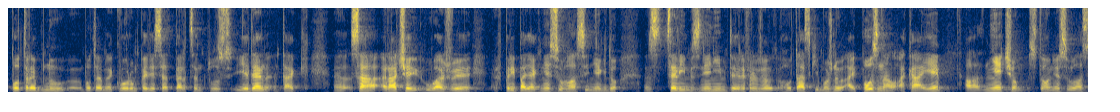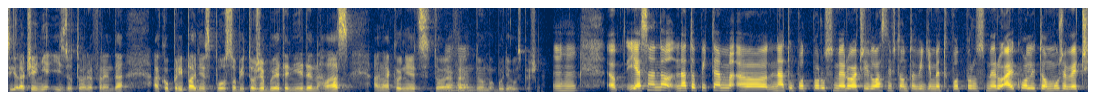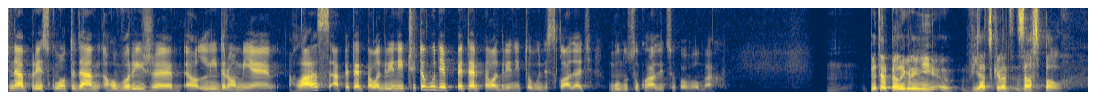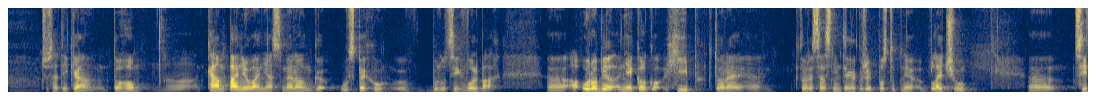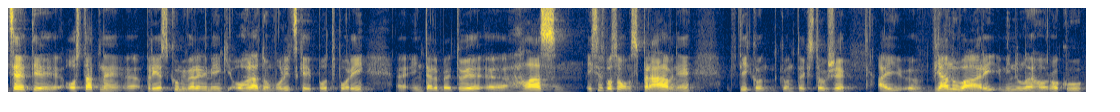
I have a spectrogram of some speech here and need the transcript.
potrebnú, potrebné kvórum 50% plus 1, tak sa radšej uvažuje v prípade, ak nesúhlasí niekto s celým znením tej referendovej otázky, možno aj poznal, aká je, ale niečom z toho nesúhlasí, radšej neísť do toho referenda, ako prípadne spôsobiť to, že bude ten jeden hlas a nakoniec to uh-huh. referendum bude úspešné. Uh-huh. Ja sa na, to pýtam, e, na tú podporu Smeru a či vlastne v tomto vidíme tú podporu Smeru aj kvôli tomu, že väčšina prieskumov teda hovorí, že e, lídrom je hlas a Peter Pellegrini. Či to bude Peter Pellegrini, kto bude skladať budúcu koalíciu po voľbách? Peter Pellegrini viackrát zaspal čo sa týka toho no, kampaňovania smerom k úspechu v budúcich voľbách. E, a urobil niekoľko chýb, ktoré, e, ktoré sa s ním tak akože postupne vlečú. Sice tie ostatné prieskumy verejnej mienky ohľadom volickej podpory interpretuje hlas istým spôsobom správne tých kontextoch, že aj v januári minulého roku e,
